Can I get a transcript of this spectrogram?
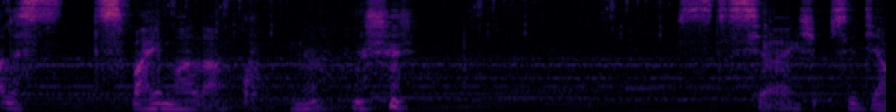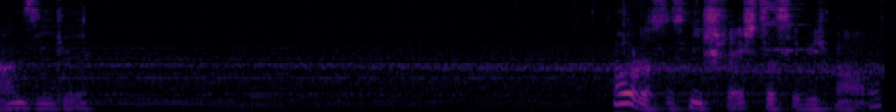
Immer alles zweimal angucken, ne? Was ist das hier eigentlich? Obsidiansiegel. Oh, das ist nicht schlecht, das hebe ich mal auf.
